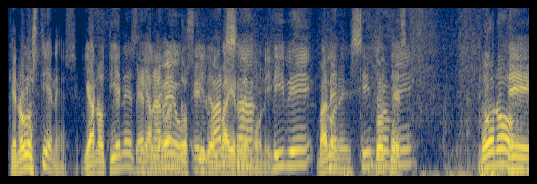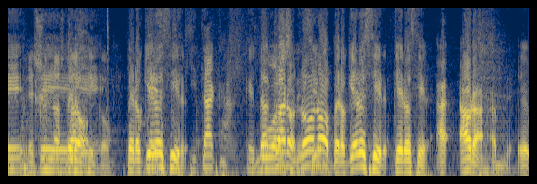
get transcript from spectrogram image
Que no los tienes. Ya no tienes ni a Lewandowski del Bayern de Múnich. vive ¿vale? con el síndrome Entonces, no, no, es un pero, pero, quiero decir, no, claro, no, no, pero quiero decir, quiero decir, ahora, eh,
